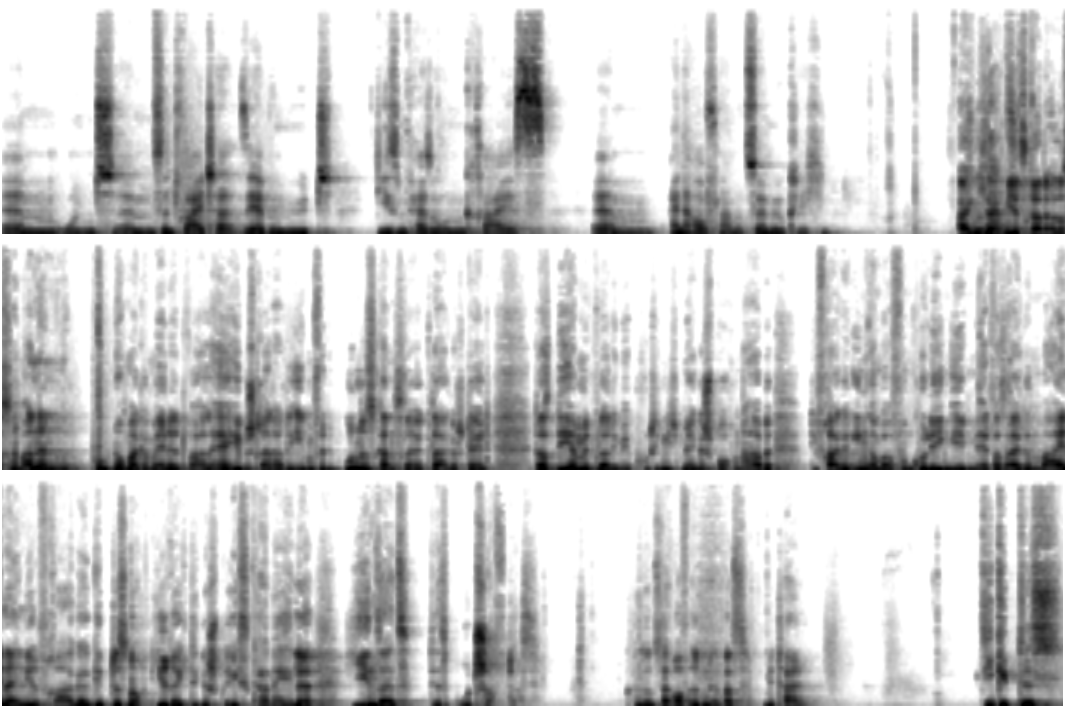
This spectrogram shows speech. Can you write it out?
ähm, und ähm, sind weiter sehr bemüht, diesem Personenkreis ähm, eine Aufnahme zu ermöglichen. Eigentlich habe ich mich jetzt gerade aus einem anderen Punkt nochmal gemeldet, weil Herr Hebestreit hatte eben für den Bundeskanzler klargestellt, dass der mit Wladimir Putin nicht mehr gesprochen habe. Die Frage ging aber vom Kollegen eben etwas allgemeiner in die Frage, gibt es noch direkte Gesprächskanäle jenseits des Botschafters? Können Sie uns darauf irgendetwas mitteilen? Die gibt es.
